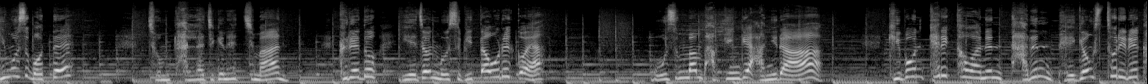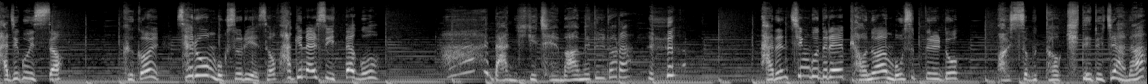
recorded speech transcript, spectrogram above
이 모습 어때? 좀 달라지긴 했지만 그래도 예전 모습이 떠오를 거야. 모습만 바뀐 게 아니라 기본 캐릭터와는 다른 배경 스토리를 가지고 있어. 그걸 새로운 목소리에서 확인할 수 있다고. 아, 난 이게 제일 마음에 들더라. 다른 친구들의 변화한 모습들도 벌써부터 기대되지 않아?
